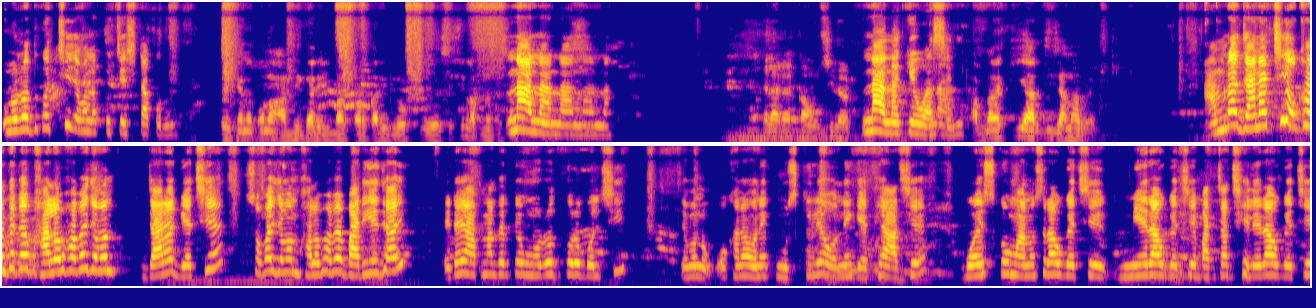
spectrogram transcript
অনুরোধ করছি যেমন একটু চেষ্টা করুন। এখানে কোনো আধিকারিক বা সরকারি লোক কেউ এসেছিল আপনাদের সাথে? না না না না না। এলাকার কাউন্সিলর না না কেউ আসেনি। আপনারা কি আর্জি জানাবেন? আমরা জানাচ্ছি ওখান থেকে ভালোভাবে যেমন যারা গেছে সবাই যেমন ভালোভাবে বাড়িয়ে যায় এটাই আপনাদেরকে অনুরোধ করে বলছি। যেমন ওখানে অনেক মুশকিলে অনেক এথে আছে। বয়স্ক মানুষরাও গেছে মেয়েরাও গেছে বাচ্চা ছেলেরাও গেছে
